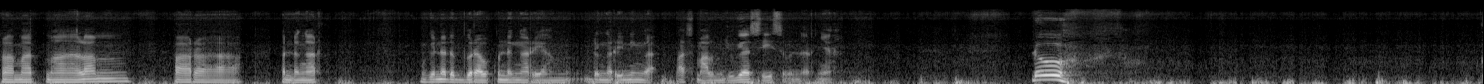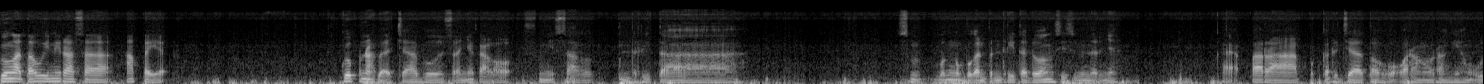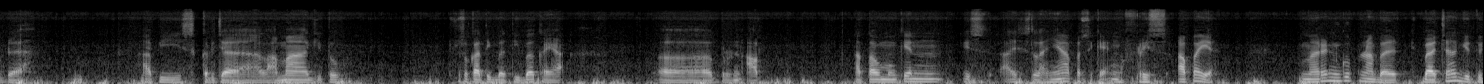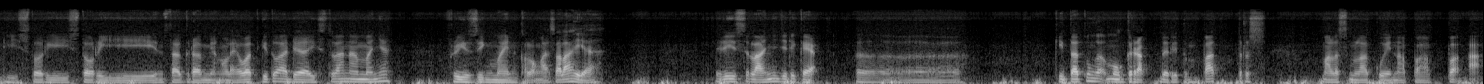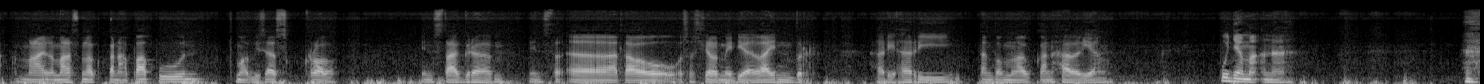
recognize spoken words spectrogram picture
Selamat malam para pendengar. Mungkin ada beberapa pendengar yang denger ini nggak pas malam juga sih sebenarnya. Duh, gue nggak tahu ini rasa apa ya. Gue pernah baca bahwasanya kalau misal penderita, bukan penderita doang sih sebenarnya kayak para pekerja atau orang-orang yang udah habis kerja lama gitu. Terus suka tiba-tiba kayak uh, burn out. Atau mungkin istilahnya apa sih kayak nge-freeze apa ya? Kemarin gue pernah baca gitu di story story Instagram yang lewat gitu ada istilah namanya freezing mind kalau nggak salah ya. Jadi istilahnya jadi kayak uh, kita tuh nggak mau gerak dari tempat terus malas melakukan apa-apa malas melakukan apa pun cuma bisa scroll Instagram Insta, uh, atau sosial media lain berhari-hari tanpa melakukan hal yang punya makna.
